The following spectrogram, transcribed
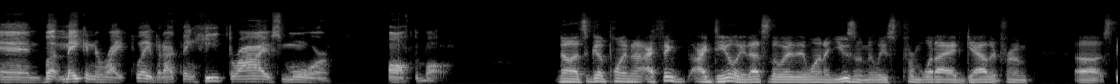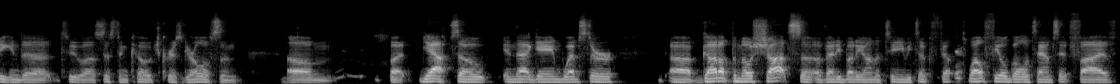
and but making the right play. But I think he thrives more off the ball. No, it's a good point. I think ideally that's the way they want to use him, at least from what I had gathered from uh, speaking to to assistant coach Chris Gerlufsen. Um, but yeah, so in that game, Webster uh, got up the most shots of anybody on the team. He took 12 field goal attempts at five,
